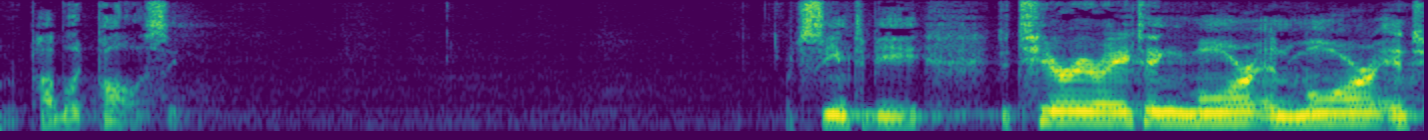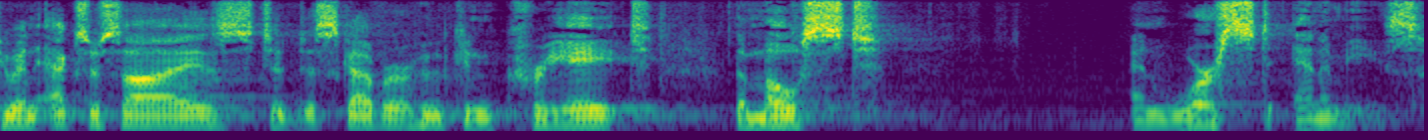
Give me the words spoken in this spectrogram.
or public policy, which seem to be deteriorating more and more into an exercise to discover who can create the most and worst enemies.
